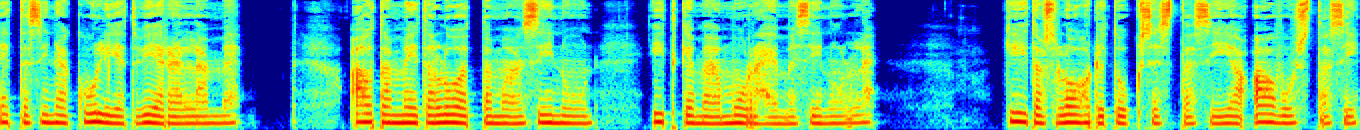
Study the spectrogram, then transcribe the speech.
että sinä kuljet vierellämme. Auta meitä luottamaan sinuun, itkemään murheemme sinulle. Kiitos lohdutuksestasi ja avustasi,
